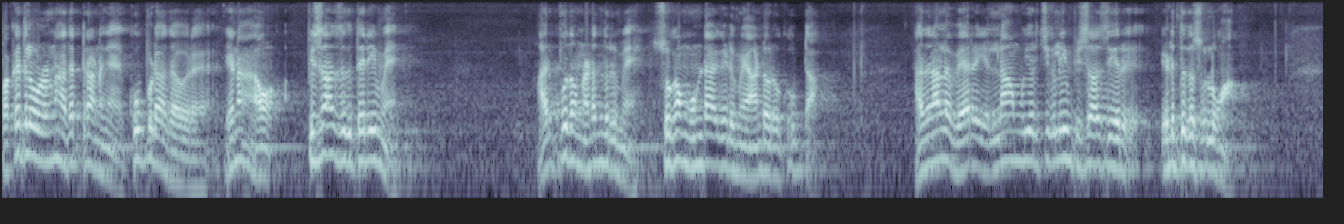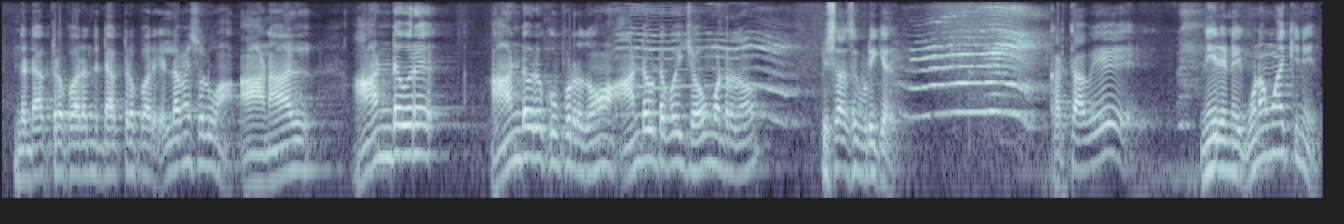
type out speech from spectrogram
பக்கத்தில் உள்ளனா அதட்டுறானுங்க. கூப்பிடாத அவரை. ஏன்னா அவன் பிசாசுக்கு தெரியுமே. அற்புதம் நடந்துருமே. சுகம் உண்டாகிடுமே ஆண்டவரை கூப்பிட்டா. அதனால் வேறு எல்லா முயற்சிகளையும் பிசாசு எடுத்துக்க சொல்லுவான். இந்த டாக்டரை பாரு இந்த டாக்டரை பாரு எல்லாமே சொல்லுவான். ஆனால் ஆண்டவரை ஆண்டவரை கூப்பிடுறதும் ஆண்டவர்கிட்ட போய் ஜெபம் பண்ணுறதும் பிசாசுக்கு பிடிக்காது. கர்த்தாவே நீர் என்னை குணமாக்கினீர்.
